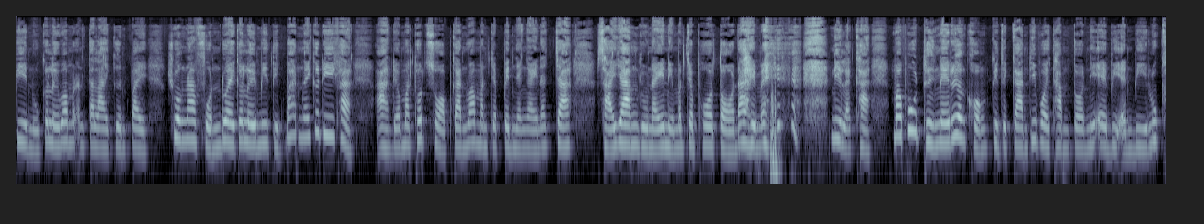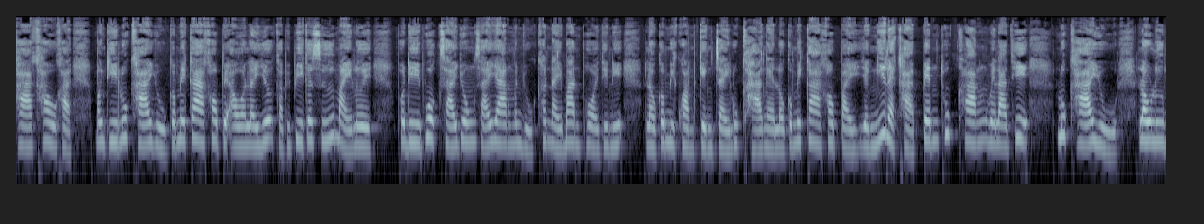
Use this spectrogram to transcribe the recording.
พี่ๆหนูก็เลยว่ามันอันตรายเกินไปช่วงหน้าฝนด้วยก็เลยมีติดบ้านไว้ก็ดีค่ะอะเดี๋ยวมาทดสอบกันว่ามันจะเป็นยังไงนะจ๊ะสายยางอยู่ไหนนี่มันจะพอต่อได้ไหมนี่แหละค่ะ มาพูดถึงในเรื่องของกิจการที่พลอยทำตอนนี้ Airbnb ลูกค้าเข้าค่ะ บางทีลูกค้าอยู่ก็ไม่กล้าเข้าไปเอาอะไรเยอะค่ะพี่ๆก็ซื้อใหม่เลย พอดีพวกสายยงสายยางมันอยู่ข้างในบ้านพลอยทีนี้ เราก็มีความเกรงใจลูกค้าไงเราก็ไม่กล้าเข้าไป อย่างนี้แหละค่ะ เป็นทุกครั้งเวลาที่ลูกค้าอยู่ เราลืม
